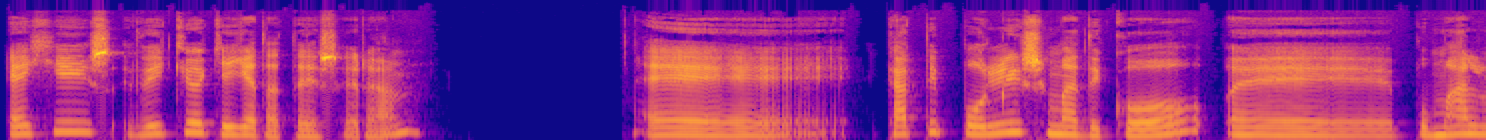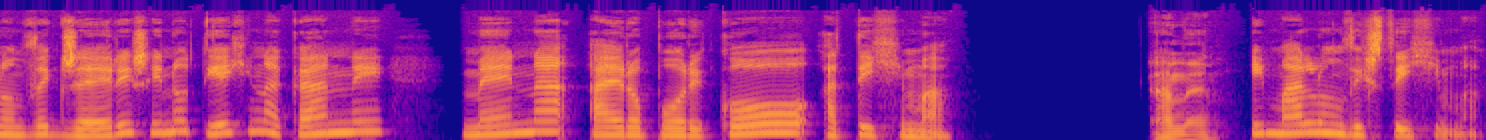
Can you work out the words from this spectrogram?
έχεις δίκιο και για τα τέσσερα. Ε, κάτι πολύ σημαντικό ε, που μάλλον δεν ξέρεις είναι ότι έχει να κάνει με ένα αεροπορικό ατύχημα. Α, ναι. Ή μάλλον δυστύχημα.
